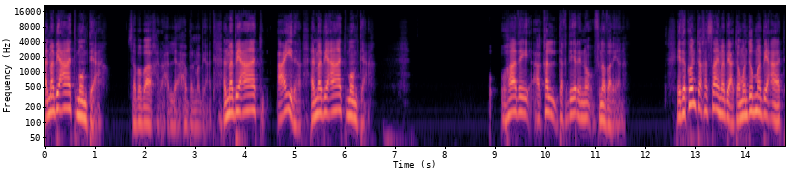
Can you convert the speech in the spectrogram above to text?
المبيعات ممتعة. سبب آخر اللي أحب المبيعات. المبيعات أعيدها. المبيعات ممتعة. وهذه أقل تقدير أنه في نظري أنا. إذا كنت أخصائي مبيعات أو مندوب مبيعات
